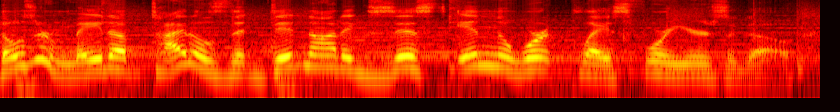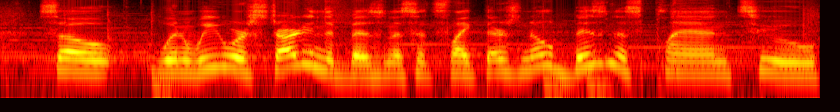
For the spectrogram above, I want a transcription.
those are made up titles that did not exist in the workplace four years ago. So when we were starting the business, it's like there's no business plan to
